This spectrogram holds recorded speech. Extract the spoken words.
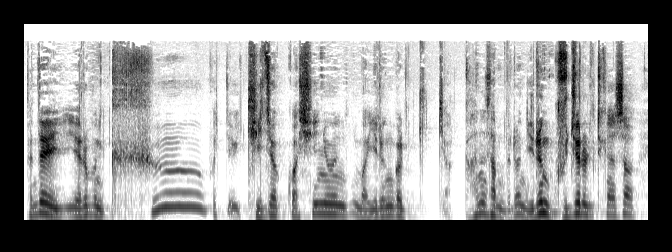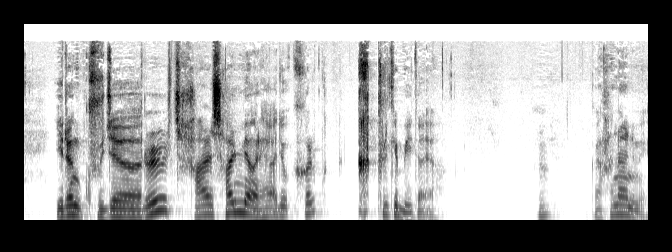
근데 여러분 그 기적과 신윤 뭐 이런 걸 하는 사람들은 이런 구절을 통해서 이런 구절을 잘 설명을 해가지고 그걸 그렇게 믿어요. 그 하나님의.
